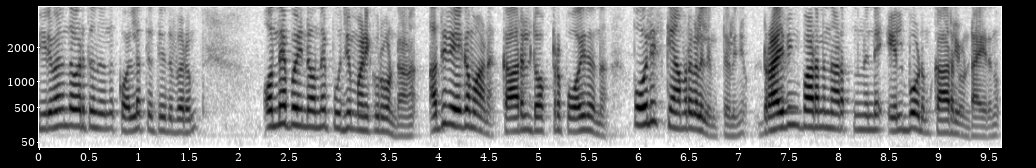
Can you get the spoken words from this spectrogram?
തിരുവനന്തപുരത്ത് നിന്ന് കൊല്ലത്തെത്തിയത് വെറും ഒന്നേ പോയിന്റ് ഒന്ന് പൂജ്യം മണിക്കൂർ കൊണ്ടാണ്. അതിവേഗമാണ് കാറിൽ ഡോക്ടർ പോയതെന്ന് പോലീസ് ക്യാമറകളിലും തെളിഞ്ഞു. ഡ്രൈവിംഗ് പഠനം നടത്തുന്നതിന്റെ എൽബോർഡും കാറിലുണ്ടായിരുന്നു.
